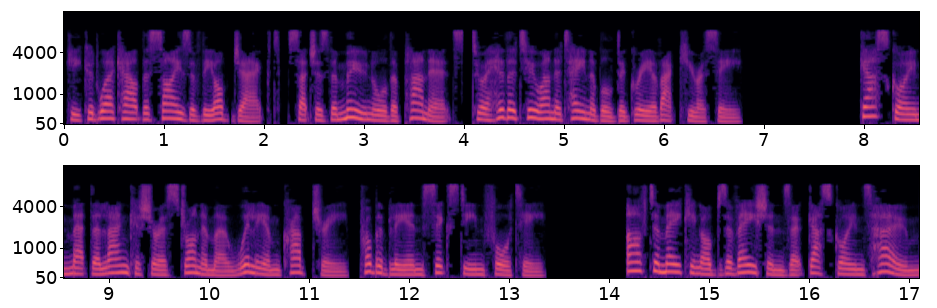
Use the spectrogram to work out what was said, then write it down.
he could work out the size of the object, such as the Moon or the planets, to a hitherto unattainable degree of accuracy. Gascoigne met the Lancashire astronomer William Crabtree, probably in 1640. After making observations at Gascoigne's home,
